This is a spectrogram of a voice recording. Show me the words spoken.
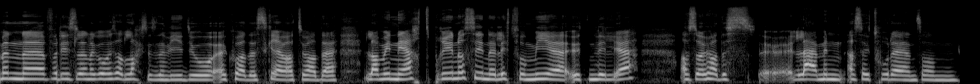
Men uh, fordi Selena Gomez hadde lagt ut en video hvor hun hadde skrevet at hun hadde laminert bryna sine litt for mye uten vilje. Altså hun hadde s- eh. Altså jeg tror det er en sånn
